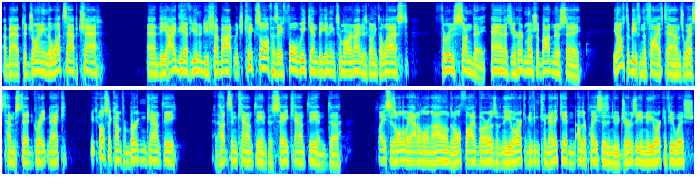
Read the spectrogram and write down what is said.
about the joining the WhatsApp chat, and the IDF Unity Shabbat, which kicks off as a full weekend beginning tomorrow night, is going to last through Sunday. And as you heard Moshe Bodner say, you don't have to be from the five towns, West Hempstead, Great Neck. You can also come from Bergen County and Hudson County and Passaic County and uh, places all the way out on Long Island and all five boroughs of New York and even Connecticut and other places in New Jersey and New York if you wish.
